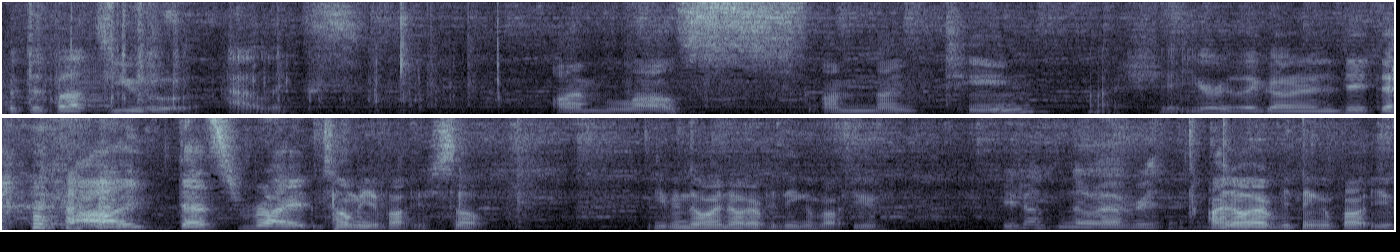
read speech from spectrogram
What about you, Alex? I'm Laos. I'm 19. Oh shit, you're really going into detail. oh, that's right. Tell me about yourself. Even though I know everything about you. You don't know everything. I know everything about you.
